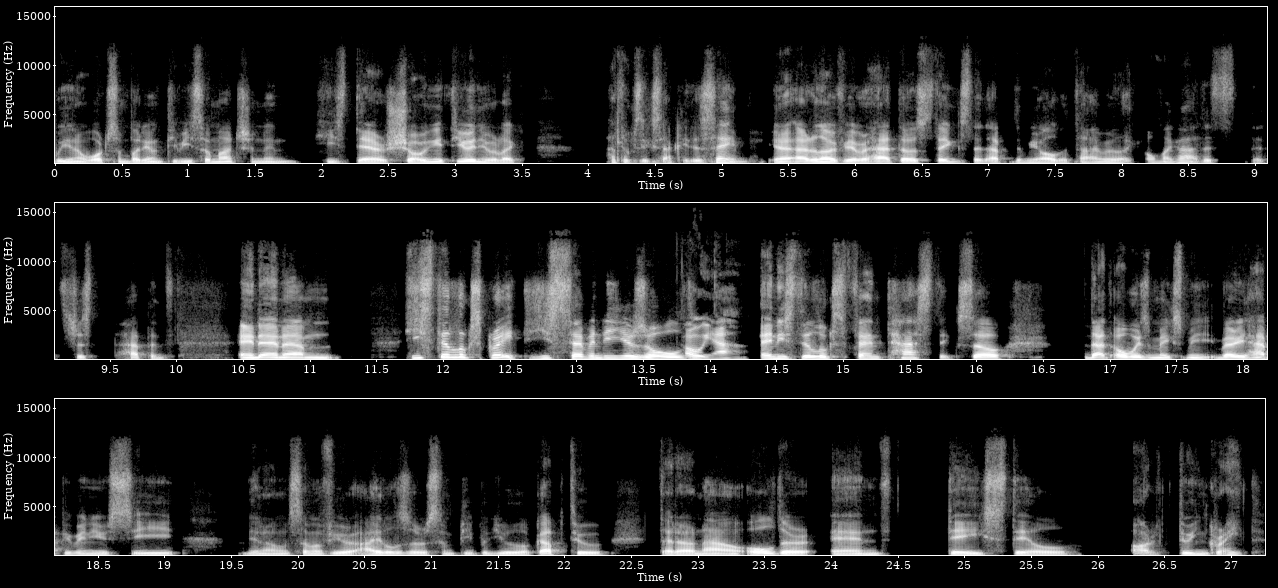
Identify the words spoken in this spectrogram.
you know watch somebody on TV so much, and then he's there showing it to you, and you're like that looks exactly the same. Yeah, I don't know if you ever had those things that happen to me all the time. We're like, oh my god, that's that's just happens. And then um, he still looks great. He's seventy years old, oh yeah. and he still looks fantastic. So that always makes me very happy when you see, you know, some of your idols or some people you look up to that are now older and they still are doing great.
